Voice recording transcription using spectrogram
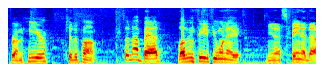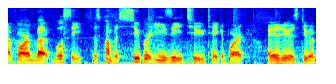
from here to the pump. So not bad. 11 feet if you want to, you know, span it that far, but we'll see. This pump is super easy to take apart. All you to do is do a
